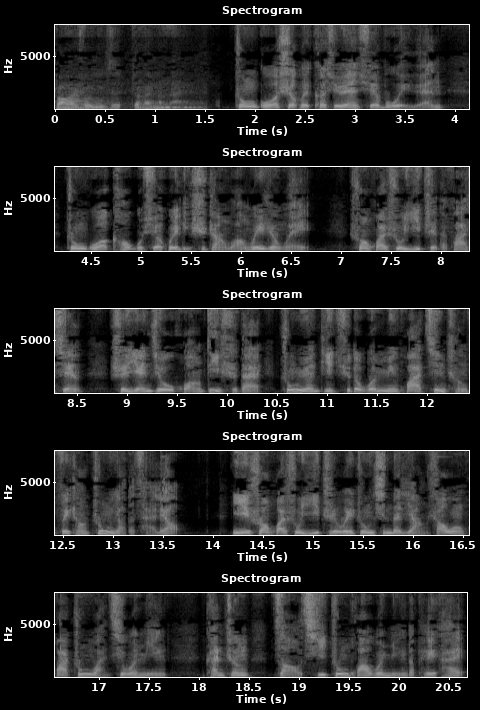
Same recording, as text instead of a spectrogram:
双槐树遗址这方面来。中国社会科学院学部委员、中国考古学会理事长王威认为。双槐树遗址的发现是研究黄帝时代中原地区的文明化进程非常重要的材料。以双槐树遗址为中心的仰韶文化中晚期文明，堪称早期中华文明的胚胎。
